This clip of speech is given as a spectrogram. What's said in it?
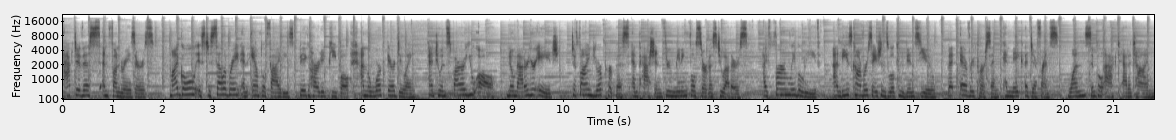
activists, and fundraisers. My goal is to celebrate and amplify these big hearted people and the work they're doing, and to inspire you all, no matter your age, to find your purpose and passion through meaningful service to others. I firmly believe, and these conversations will convince you, that every person can make a difference, one simple act at a time.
